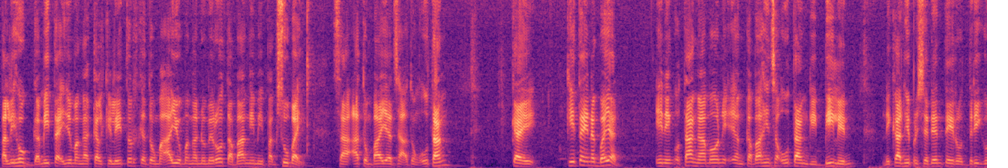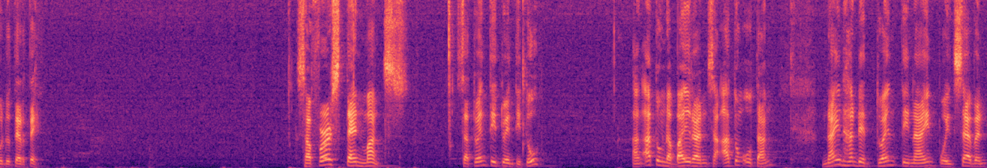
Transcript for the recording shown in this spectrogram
palihog gamita inyo mga calculators katong maayo mga numero tabangi mi pagsubay sa atong bayad sa atong utang. Kay kitay nagbayad. Ining utanga mo ni ang kabahin sa utang gibilin ni kanhi presidente Rodrigo Duterte. Sa first 10 months sa 2022 ang atong nabayran sa atong utang 929.7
